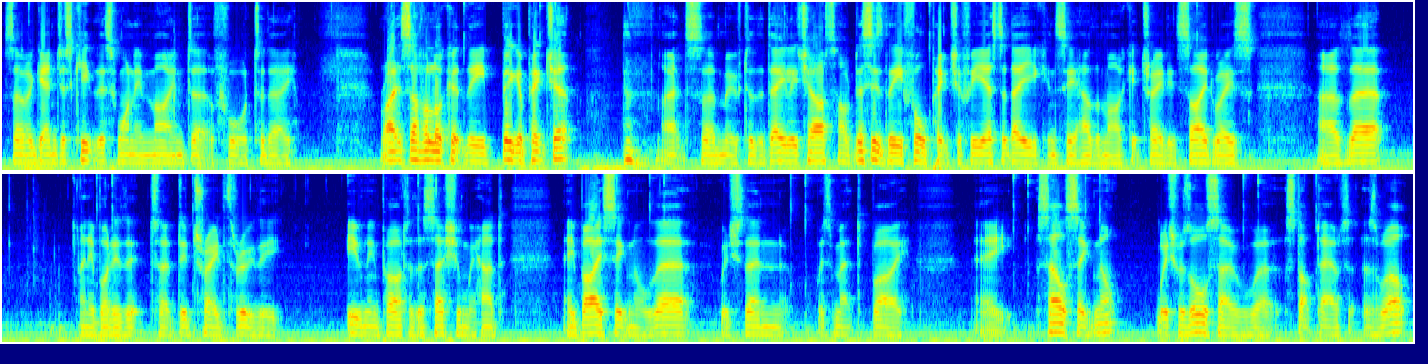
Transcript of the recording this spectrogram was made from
So again, just keep this one in mind uh, for today. Right, let's have a look at the bigger picture. let's uh, move to the daily chart. Oh, this is the full picture for yesterday. You can see how the market traded sideways uh, there. Anybody that uh, did trade through the evening part of the session, we had a buy signal there, which then was met by a sell signal, which was also uh, stopped out as well.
